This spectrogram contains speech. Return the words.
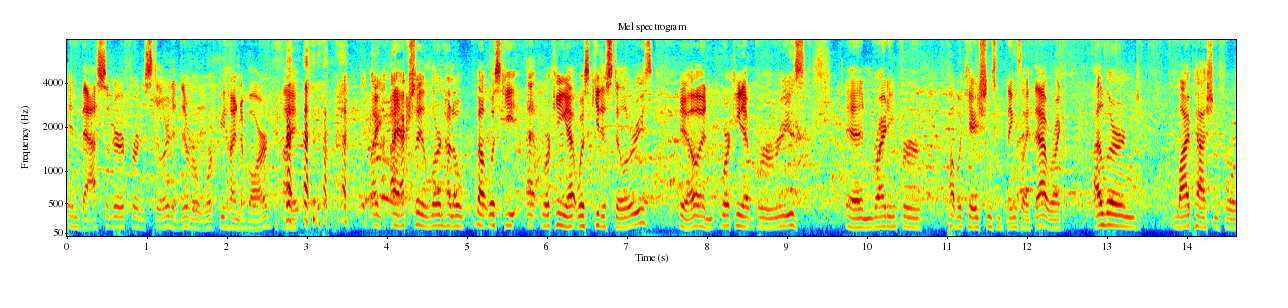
ambassador for a distiller that never worked behind a bar. I, I, I, actually learned how to about whiskey at working at whiskey distilleries, you know, and working at breweries and writing for publications and things like that. Where I, I learned my passion for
